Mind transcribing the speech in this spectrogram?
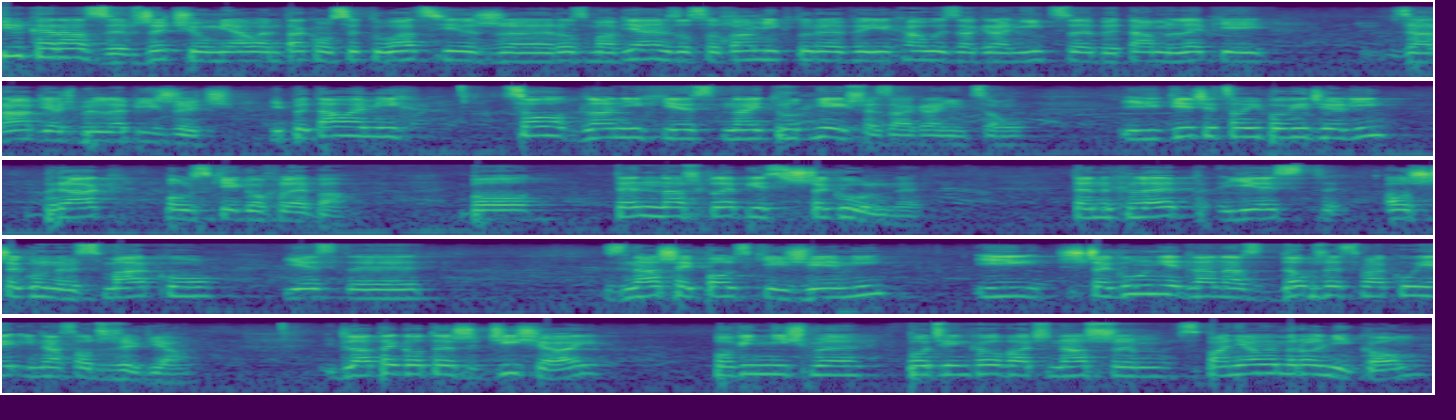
Kilka razy w życiu miałem taką sytuację, że rozmawiałem z osobami, które wyjechały za granicę, by tam lepiej zarabiać, by lepiej żyć. I pytałem ich, co dla nich jest najtrudniejsze za granicą. I wiecie, co mi powiedzieli? Brak polskiego chleba. Bo ten nasz chleb jest szczególny. Ten chleb jest o szczególnym smaku, jest y, z naszej polskiej ziemi i szczególnie dla nas dobrze smakuje i nas odżywia. I dlatego też dzisiaj powinniśmy podziękować naszym wspaniałym rolnikom,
